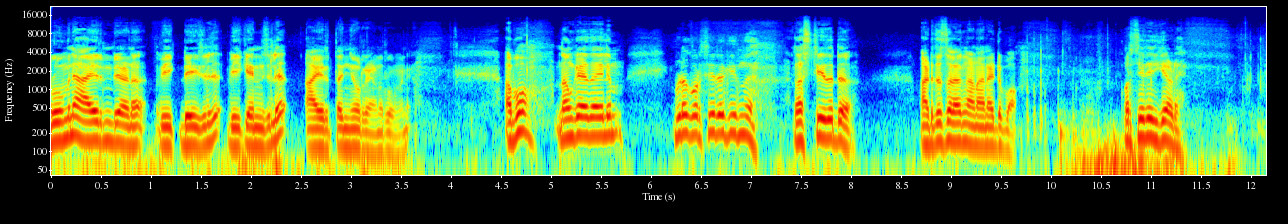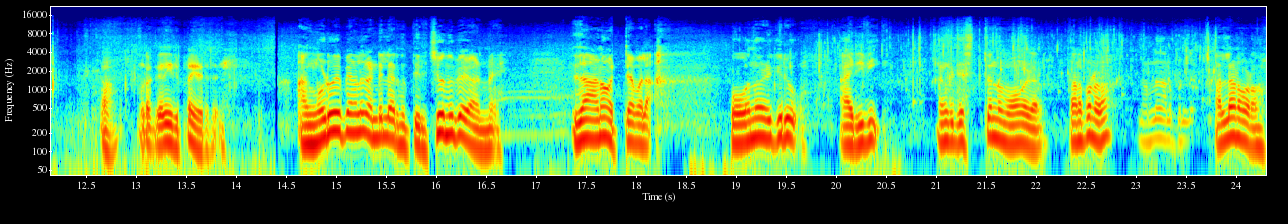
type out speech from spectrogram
റൂമിന് ആയിരം രൂപയാണ് വീക്ക് ഡേയ്സിൽ വീക്കെൻഡ്സിൽ ആയിരത്തഞ്ഞൂറ് രൂപയാണ് റൂമിന്. അപ്പോൾ നമുക്ക് ഏതായാലും ഇവിടെ കുറച്ച് നേരമൊക്കെ ഇന്ന് റെസ്റ്റ് ചെയ്തിട്ട് അടുത്ത സ്ഥലം കാണാനായിട്ട് പോവാം. കുറച്ച് നേരം ഇരിക്കാം അവിടെ. ആ ഇവിടെ കയറി ഇരിപ്പായി വരുന്നത് അങ്ങോട്ട് പോയപ്പോൾ ഞങ്ങൾ കണ്ടില്ലായിരുന്നു. തിരിച്ചു വന്നപ്പോൾ കാണണേ ഇതാണ് ഒറ്റമല. പോകുന്ന വഴിക്കൊരു അരുവി. നമുക്ക് ജസ്റ്റ് ഒന്ന് മോൻ കഴുകാം തണുപ്പുണ്ടോ? നല്ല തണുപ്പുണ്ട്. നല്ലതാണ് തണുപ്പാണോ?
